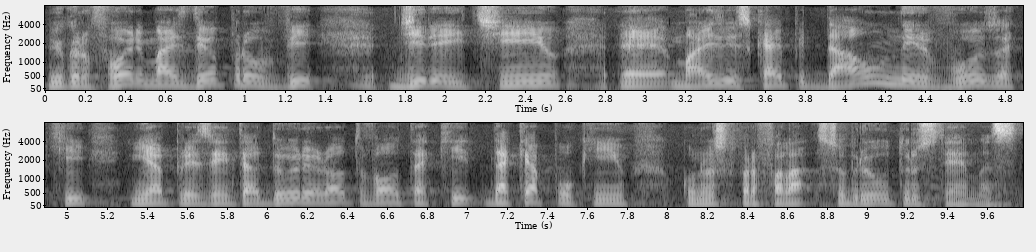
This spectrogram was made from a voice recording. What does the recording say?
microfone, mas deu para ouvir direitinho. É, mas o Skype dá um nervoso aqui em apresentador. Heraldo volta aqui daqui a pouquinho conosco para falar sobre outros temas.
